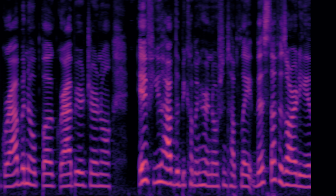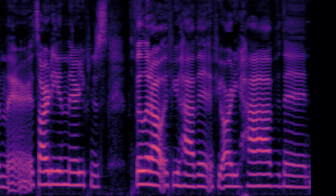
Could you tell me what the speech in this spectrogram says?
grab a notebook, grab your journal. If you have the Becoming Her Notion template, this stuff is already in there. It's already in there. You can just fill it out if you haven't. If you already have, then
